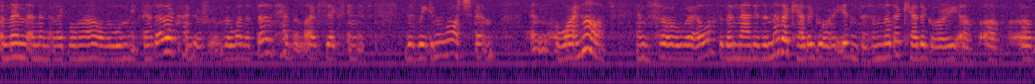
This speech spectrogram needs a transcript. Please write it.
And then, and then they're like, well, no, we'll make that other kind of room, the one that does have the live sex in it, that we can watch them. And why not? And so, well, then that is another category, isn't there? Another category of, of, of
